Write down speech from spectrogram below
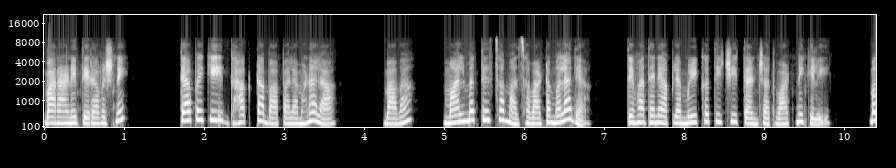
बारा आणि तेरा वशने त्यापैकी धाकटा बापाला म्हणाला बाबा मालमत्तेचा माझा वाटा मला द्या. तेव्हा त्याने आपल्या मिळकतीची त्यांच्यात वाटणी केली. मग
